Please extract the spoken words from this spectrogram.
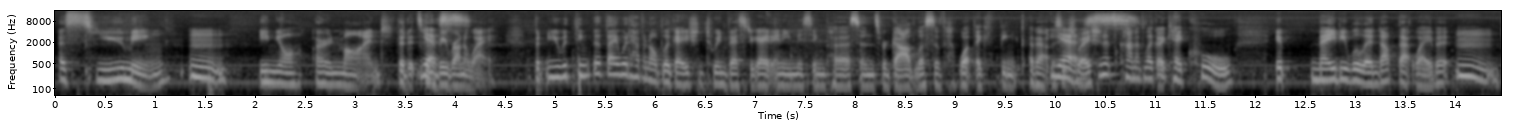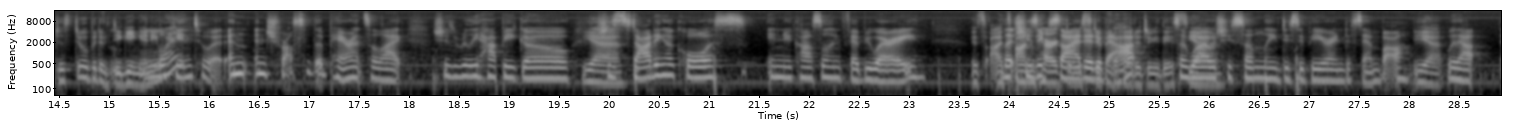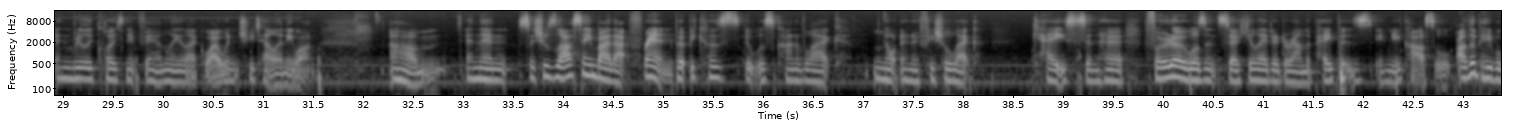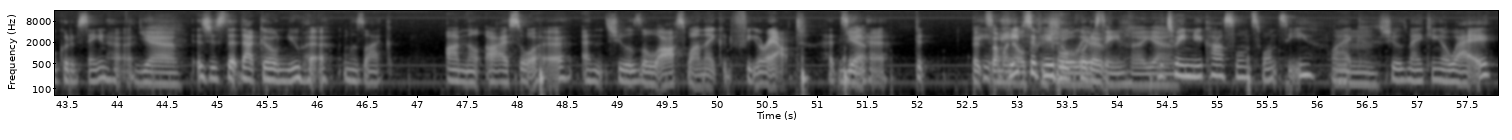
assuming mm. in your own mind that it's going to be runaway. But you would think that they would have an obligation to investigate any missing persons, regardless of what they think about the Yes. situation. It's kind of like, okay, cool. It maybe will end up that way, but just do a bit of digging anyway. Look into it and and trust that the parents are like, she's a really happy girl. Yeah. she's starting a course in Newcastle in February it's un- that she's excited about. to do this. So yeah. why would she suddenly disappear in December? Yeah. without and really close knit family. Like, why wouldn't she tell anyone? Um, and then, so she was last seen by that friend, but because it was kind of like not an official like case, and her photo wasn't circulated around the papers in Newcastle, other people could have seen her. Yeah. It's just that that girl knew her and was like, I'm the I saw her, and she was the last one they could figure out had seen Yeah. her. But But he- someone heaps else of could people could have have seen her, yeah. Mm. Between Newcastle and Swansea, like she was making her way.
